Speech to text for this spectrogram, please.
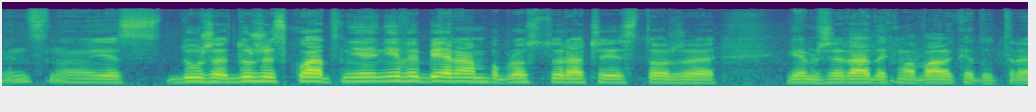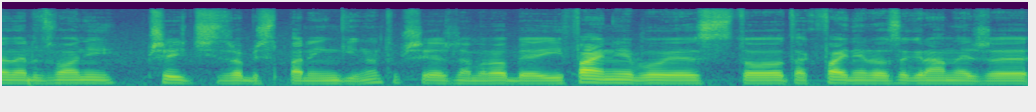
Więc no jest duży, duży skład, nie, nie wybieram, po prostu raczej jest to, że wiem, że Radek ma walkę, to trener dzwoni, przyjdź, zrobisz sparingi, no to przyjeżdżam, robię i fajnie, bo jest to tak fajnie rozegrane, że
